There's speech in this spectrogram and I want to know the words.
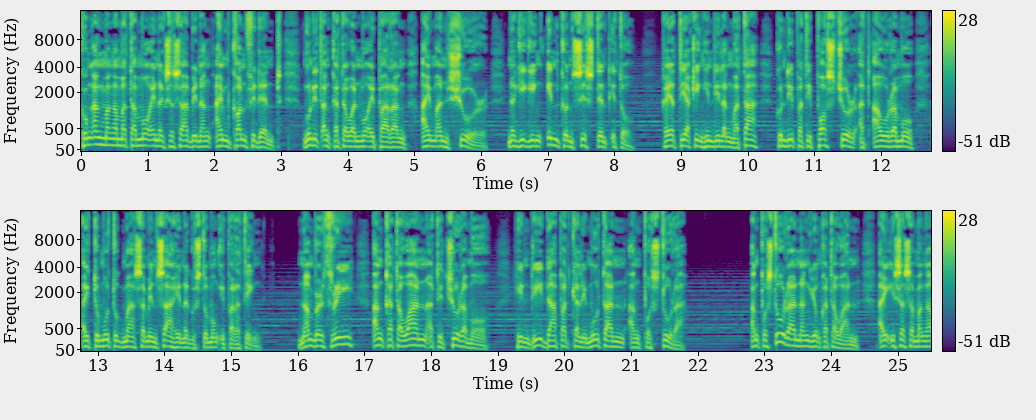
Kung ang mga mata mo ay nagsasabi ng I'm confident, ngunit ang katawan mo ay parang I'm unsure, nagiging inconsistent ito. Kaya tiyaking hindi lang mata, kundi pati posture at aura mo ay tumutugma sa mensahe na gusto mong iparating. Number three, ang katawan at itsura mo, hindi dapat kalimutan ang postura. Ang postura ng iyong katawan ay isa sa mga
